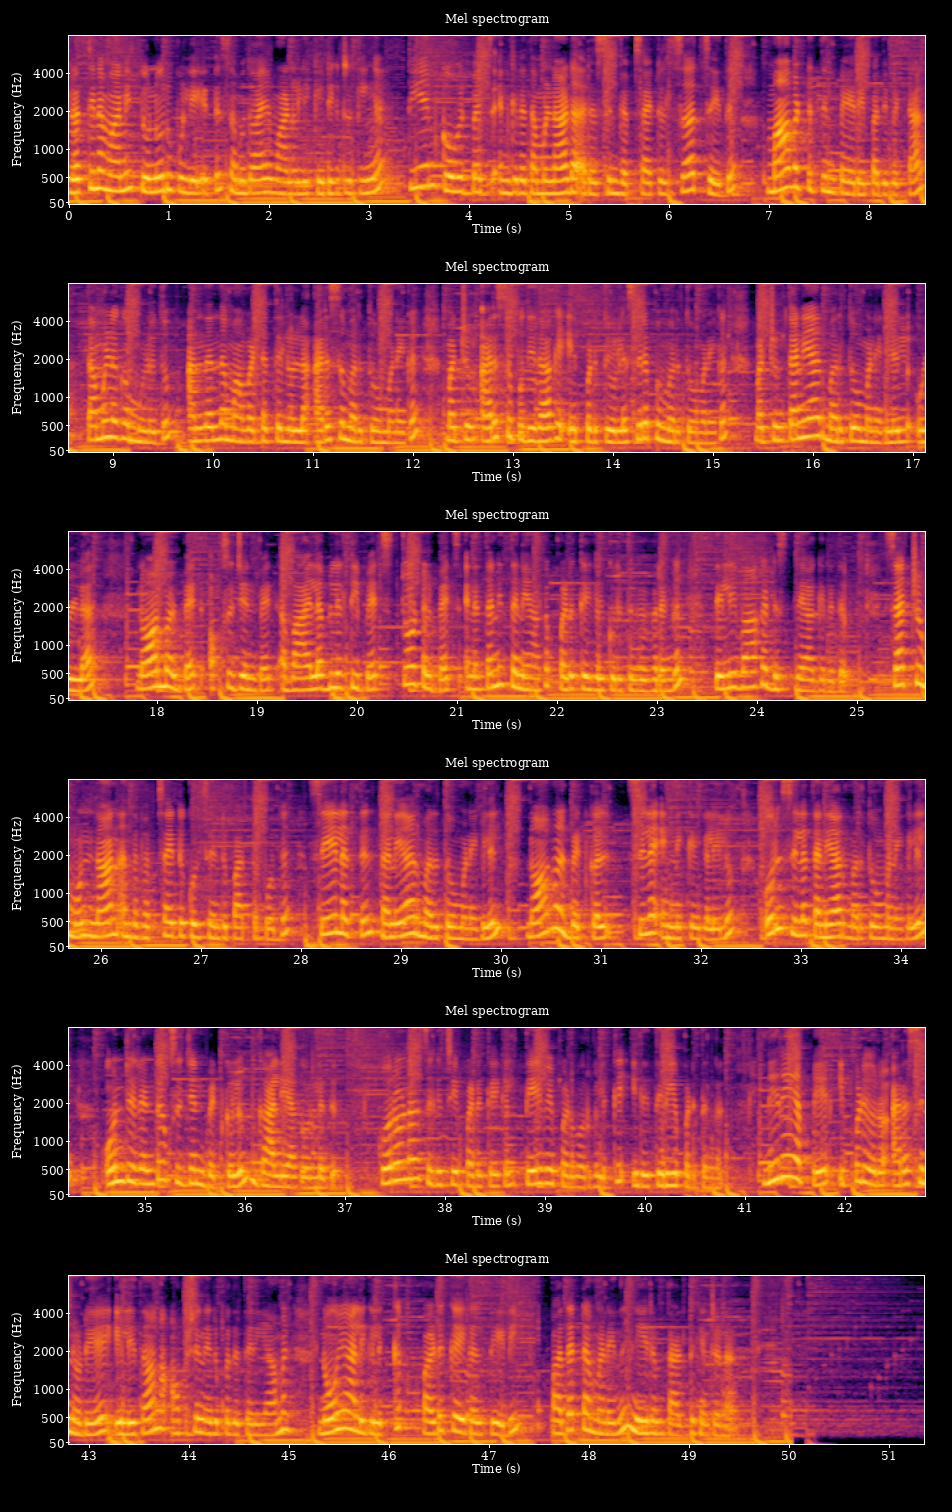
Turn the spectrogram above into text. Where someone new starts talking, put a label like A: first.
A: ரத்தினவாணி தொண்ணூறு புள்ளி எட்டு சமுதாய வானொலி கேட்டுக்கிட்டு இருக்கீங்க டிஎன் கோவிட் பெட்ஸ் என்கிற தமிழ்நாடு அரசின் வெப்சைட்டில் சர்ச் செய்து மாவட்டத்தின் பெயரை பதிவிட்டால் தமிழகம் முழுதும் அந்தந்த மாவட்டத்தில் உள்ள அரசு மருத்துவமனைகள் மற்றும் அரசு புதிதாக ஏற்படுத்தியுள்ள சிறப்பு மருத்துவமனைகள் மற்றும் தனியார் மருத்துவமனைகளில் உள்ள normal bed oxygen bed availability beds total beds என தனித்தனியாக படுக்கைகள் குறித்த விவரங்கள் தெளிவாக டிஸ்ப்ளே ஆகிறது. சற்று முன் நான் அந்த வெப்சைட்டுக்குள் சென்று பார்த்தபோது சேலத்தில் தனியார் மருத்துவமனைகளில் நார்மல் பெட்கள் சில எண்ணிக்கைகளிலும் ஒரு சில தனியார் மருத்துவமனைகளில் ஒன்றிரண்டு ஆக்சிஜன் பெட்களும் காலியாக உள்ளது. கொரோனா சிகிச்சை படுக்கைகள் தேவைப்படுபவர்களுக்கு இதை தெரியப்படுத்துங்கள். நிறைய பேர் இப்படி ஒரு அரசினுடைய எளிதான ஆப்ஷன் இருப்பது தெரியாமல் நோயாளிகளுக்கு படுக்கைகள் தேடி பதட்டமடைந்து நேரம் தாழ்த்துகின்றனர்.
